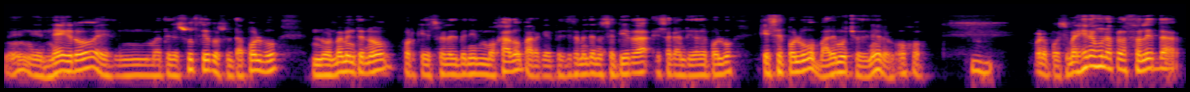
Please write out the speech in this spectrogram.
¿eh? Es negro, es un material sucio que suelta polvo. Normalmente no, porque suele venir mojado para que precisamente no se pierda esa cantidad de polvo, que ese polvo vale mucho dinero, ojo. Bueno, pues imaginas una plazoleta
